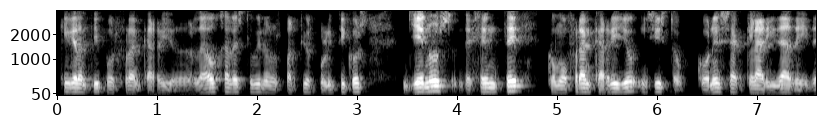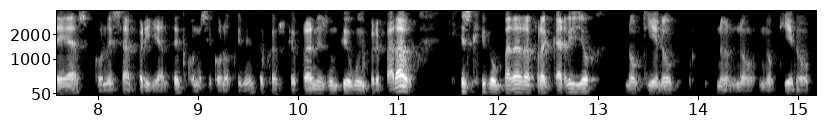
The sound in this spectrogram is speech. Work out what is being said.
Qué gran tipo es Fran Carrillo, de verdad. Ojalá estuvieran los partidos políticos llenos de gente como Fran Carrillo, insisto, con esa claridad de ideas, con esa brillantez, con ese conocimiento. Claro, es que Fran es un tío muy preparado. Es que comparar a Fran Carrillo no quiero, no, no, no quiero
